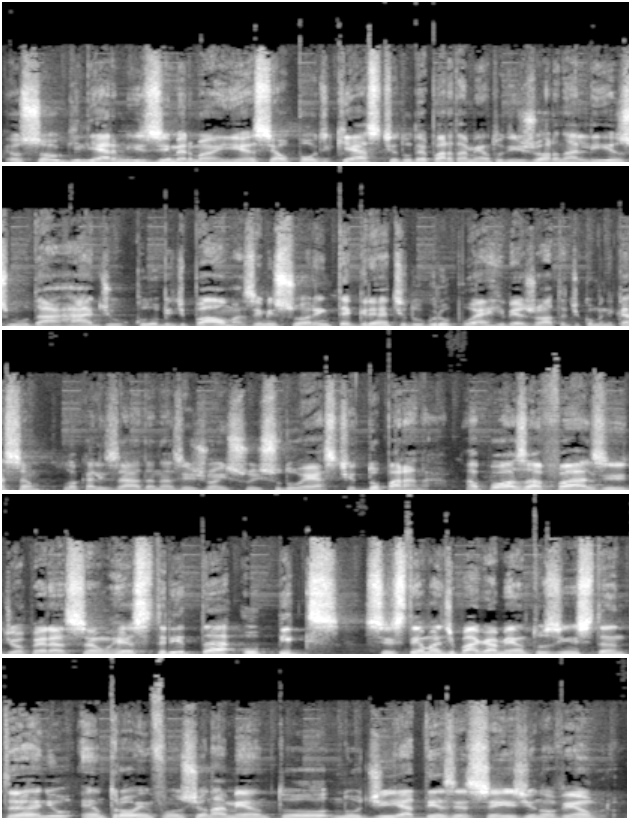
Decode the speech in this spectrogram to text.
eu sou Guilherme Zimmermann e esse é o podcast do Departamento de Jornalismo da Rádio Clube de Palmas, emissora integrante do Grupo RBJ de Comunicação, localizada nas regiões sul e sudoeste do Paraná. Após a fase de operação restrita, o PIX, Sistema de Pagamentos Instantâneo, entrou em funcionamento no dia 16 de novembro.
